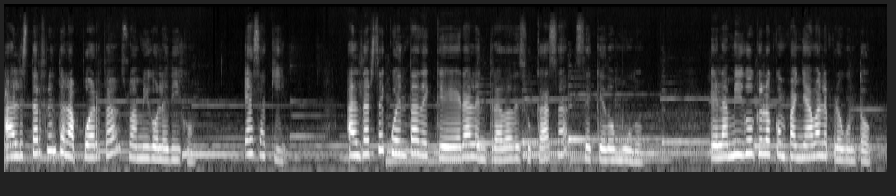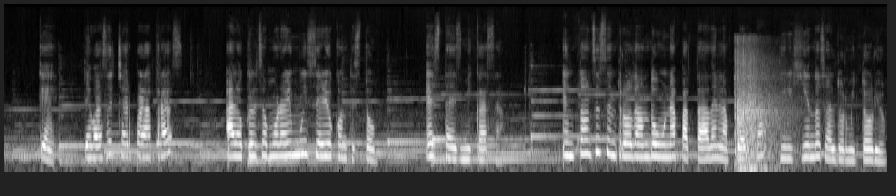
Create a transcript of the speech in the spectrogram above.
Al estar frente a la puerta, su amigo le dijo, es aquí. Al darse cuenta de que era la entrada de su casa, se quedó mudo. El amigo que lo acompañaba le preguntó, ¿qué? ¿Te vas a echar para atrás? A lo que el samurái muy serio contestó, esta es mi casa. Entonces entró dando una patada en la puerta, dirigiéndose al dormitorio.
